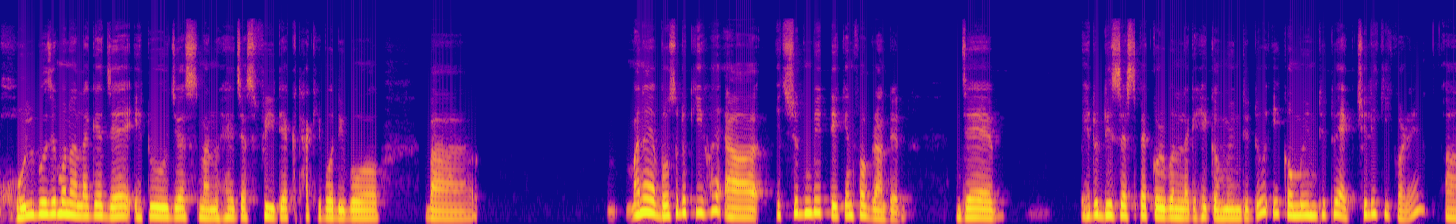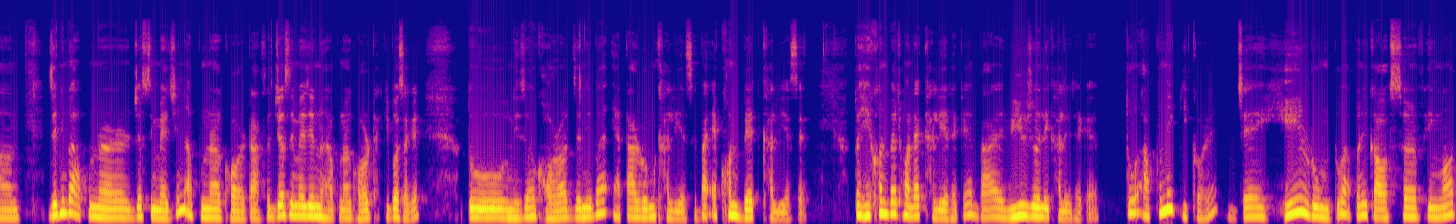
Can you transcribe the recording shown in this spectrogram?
ভুল বুজিব নালাগে যে এইটো জাষ্ট মানুহে জাষ্ট ফ্ৰী টেক থাকিব দিব বা মানে বস্তুটো কি হয় it should be taken for granted যে সেইটো ডিছৰেচপেক্ট কৰিব নালাগে সেই কমিউনিটিটো এই কমিউনিটিটো একচুৱেলি কি কৰে যেনিবা আপোনাৰ জাষ্ট ইমেজিন আপোনাৰ ঘৰ এটা আছে জাষ্ট ইমেজিন নহয় আপোনাৰ ঘৰ থাকিব চাগে। তো নিজৰ ঘৰত যেনিবা এটা ৰুম খালী আছে বা এখন বেড খালী আছে। তো সেইখন বেড সদায় খালীয়ে থাকে বা ইউজুৱেলি খালী থাকে। তো আপুনি কি কৰে যে সেই ৰুমটো আপুনি কাউচ চাৰ্ফিঙত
